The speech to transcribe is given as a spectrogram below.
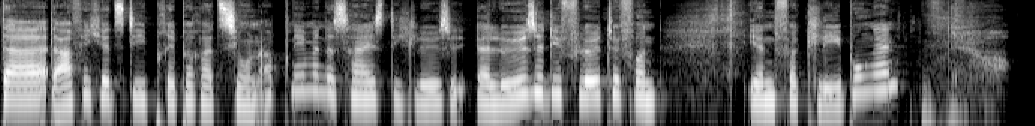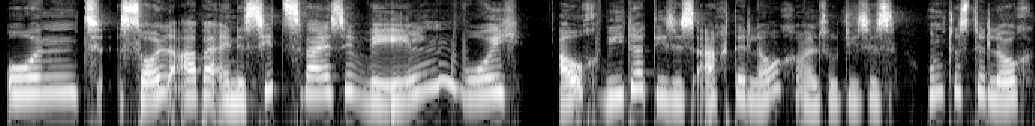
da darf ich jetzt die Präparation abnehmen. Das heißt, ich löse, erlöse die Flöte von ihren Verklebungen mhm. und soll aber eine Sitzweise wählen, wo ich auch wieder dieses achte Loch, also dieses unterste Loch,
